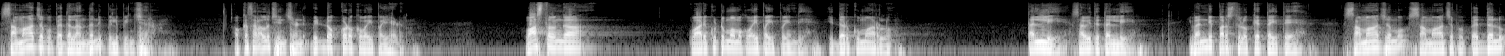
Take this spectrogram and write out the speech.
సమాజపు పెద్దలందరినీ పిలిపించారు. ఒక్కసారి ఆలోచించండి బిడ్డ ఒక్కడొక వైపు అయ్యాడు. వాస్తవంగా వారి కుటుంబం ఒకవైపు అయిపోయింది. ఇద్దరు కుమారులు తల్లి సవితి తల్లి ఇవన్నీ పరిస్థితులు ఒకెత్తైతే సమాజము సమాజపు పెద్దలు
